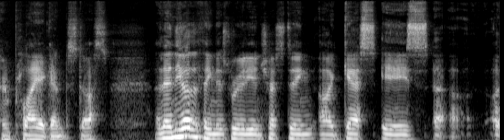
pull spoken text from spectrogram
and play against us. And then the other thing that's really interesting, I guess, is uh, uh,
